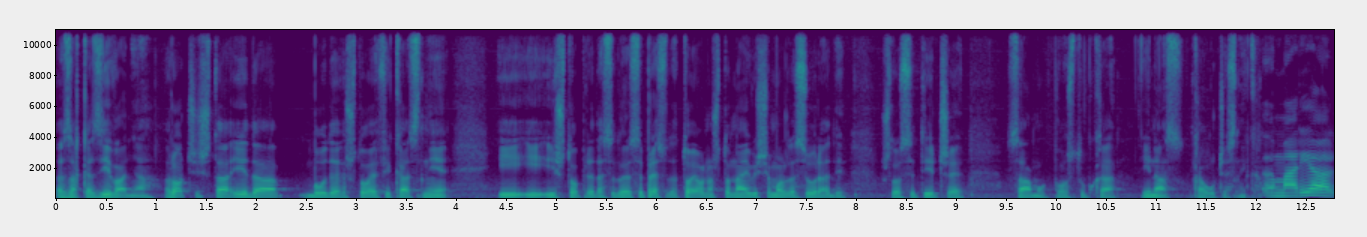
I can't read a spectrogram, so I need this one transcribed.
zakazivanja ročišta i da bude što efikasnije i, i, i što pre da se donese presuda. To je ono što najviše može da se uradi što se tiče samog postupka i nas kao učesnika. E, Marija, e,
